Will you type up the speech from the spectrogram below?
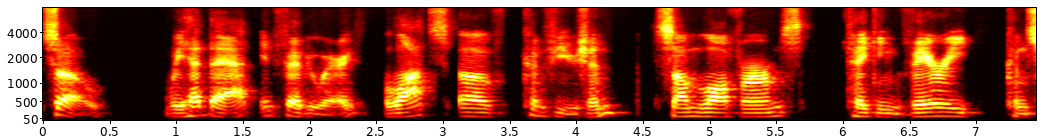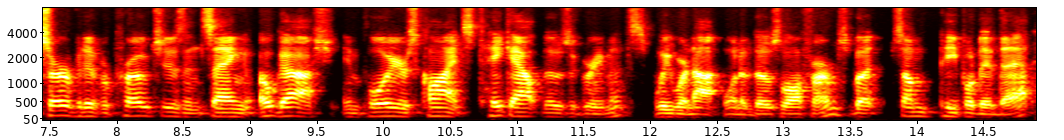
So we had that in February, lots of confusion. Some law firms taking very conservative approaches and saying, oh gosh, employers' clients take out those agreements. We were not one of those law firms, but some people did that.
